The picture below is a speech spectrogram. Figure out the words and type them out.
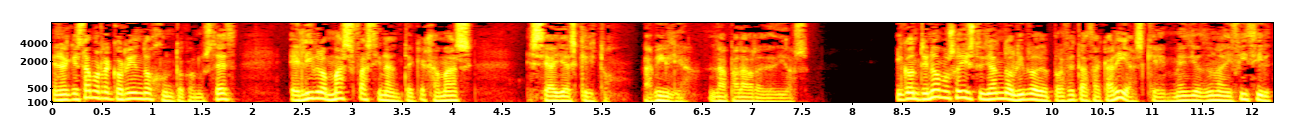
en el que estamos recorriendo junto con usted el libro más fascinante que jamás se haya escrito, la Biblia, la palabra de Dios. Y continuamos hoy estudiando el libro del profeta Zacarías, que en medio de una difícil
